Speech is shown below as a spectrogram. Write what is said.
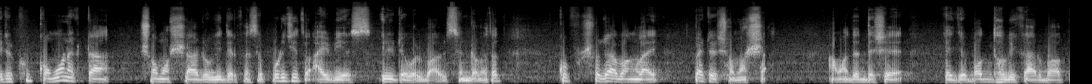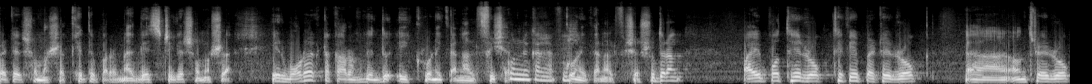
এটা খুব কমন একটা সমস্যা রোগীদের কাছে পরিচিত আইবিএস ইরিটেবল বাউল সিন্ড্রোম অর্থাৎ খুব সোজা বাংলায় পেটের সমস্যা। আমাদের দেশে এই যে বদ্ধবিকার বা পেটের সমস্যা খেতে পারে না গ্যাস্ট্রিকের সমস্যা এর বড় একটা কারণ কিন্তু এই chronic anal fissure Chronic chronic anal fissure সুতরাং পায়ুপথের রোগ থেকে পেটের রোগ অন্ত্রের রোগ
